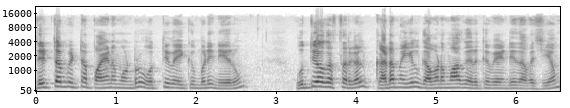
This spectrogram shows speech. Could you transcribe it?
திட்டமிட்ட பயணம் ஒன்று ஒத்தி வைக்கும்படி நேரும். உத்தியோகஸ்தர்கள் கடமையில் கவனமாக இருக்க வேண்டியது அவசியம்.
